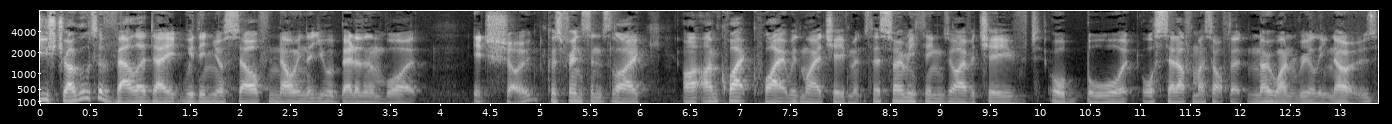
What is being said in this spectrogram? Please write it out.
you struggle to validate within yourself knowing that you were better than what it showed? Because, for instance, like I'm quite quiet with my achievements. There's so many things I've achieved or bought or set up for myself that no one really knows.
